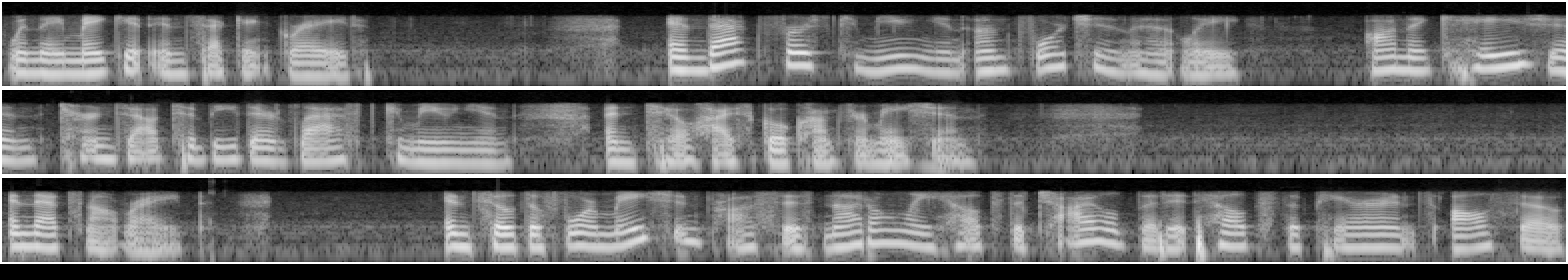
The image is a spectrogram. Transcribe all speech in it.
when they make it in second grade. And that First Communion, unfortunately, on occasion turns out to be their last communion until high school confirmation. And that's not right. And so the formation process not only helps the child, but it helps the parents also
